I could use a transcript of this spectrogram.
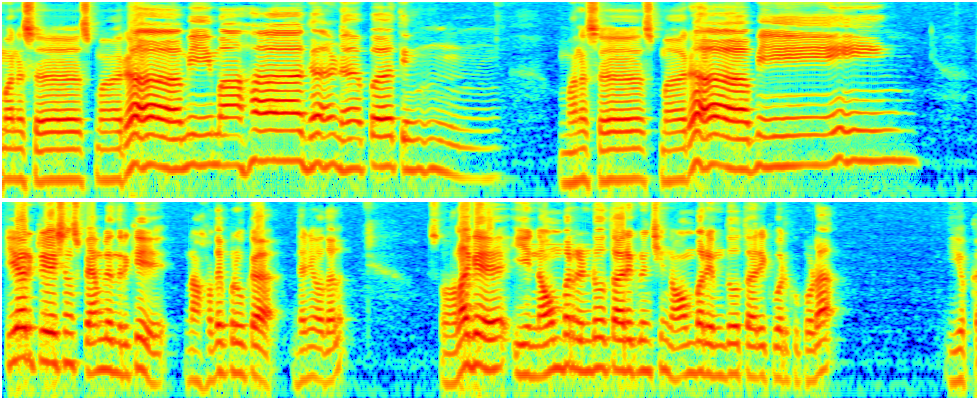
మనస స్మరామి మహాగణపతి మనస స్మరామి. టిఆర్ క్రియేషన్స్ ఫ్యామిలీ అందరికీ నా హృదయపూర్వక ధన్యవాదాలు. సో అలాగే ఈ నవంబర్ రెండో తారీఖు నుంచి నవంబర్ ఎనిమిదో తారీఖు వరకు కూడా ఈ యొక్క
